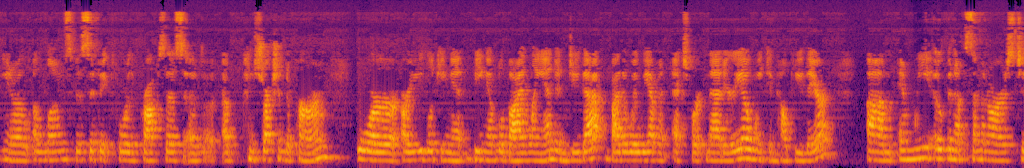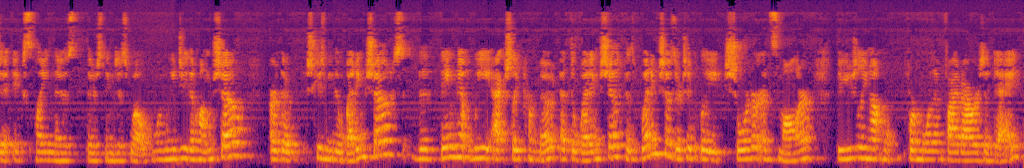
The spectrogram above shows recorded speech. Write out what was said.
you know, a loan specific for the process of, of construction to perm, or are you looking at being able to buy land and do that? By the way, we have an expert in that area we can help you there. Um, and we open up seminars to explain those those things as well. When we do the home show or the excuse me the wedding shows, the thing that we actually promote at the wedding show because wedding shows are typically shorter and smaller. They're usually not for more than five hours a day.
